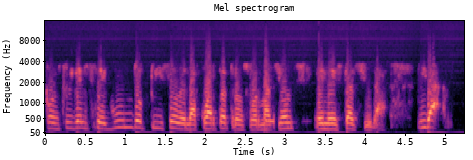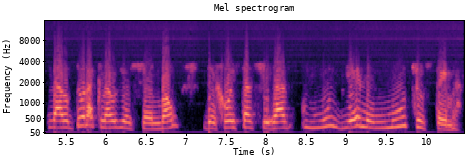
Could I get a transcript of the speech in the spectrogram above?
construir el segundo piso de la cuarta transformación en esta ciudad. Mira, la doctora Claudia Sheinbaum dejó esta ciudad muy bien en muchos temas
